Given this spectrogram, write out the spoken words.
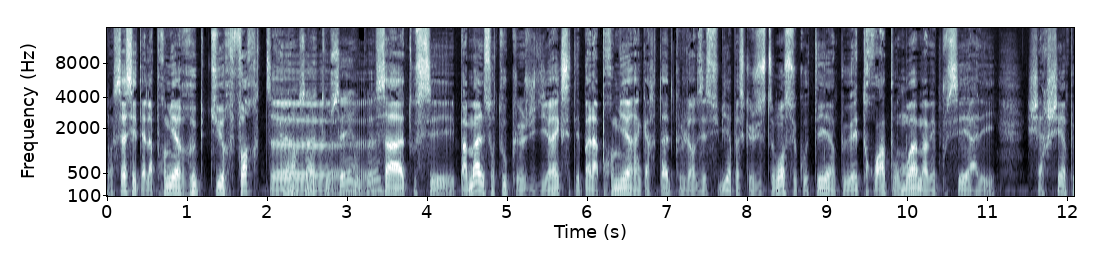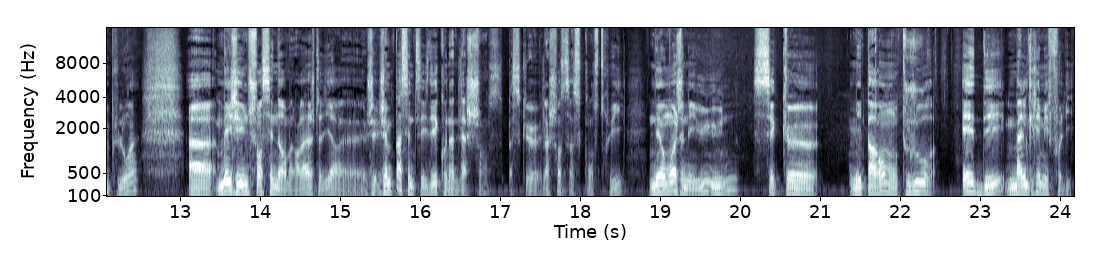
Donc ça, c'était la première rupture forte. alors, ça a euh, toussé un peu Ça a toussé pas mal, surtout que je dirais que c'était pas la première incartade que je leur faisais subir, parce que justement, ce côté un peu étroit pour moi m'avait poussé à aller chercher un peu plus loin. Euh, mais j'ai une chance énorme. Alors là, je dois dire, euh, j'aime pas cette idée qu'on a de la chance, parce que la chance, ça se construit. Néanmoins, j'en ai eu une, c'est que mes parents m'ont toujours aidé malgré mes folies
